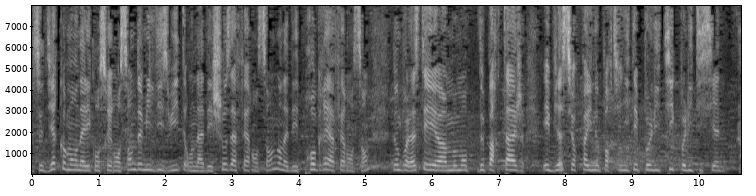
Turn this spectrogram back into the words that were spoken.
se dire comment on allait construire ensemble 2018. On a des choses à faire ensemble, on a des progrès à faire ensemble. Donc voilà, c'était un moment de partage et bien sûr pas une opportunité politique, politicienne.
